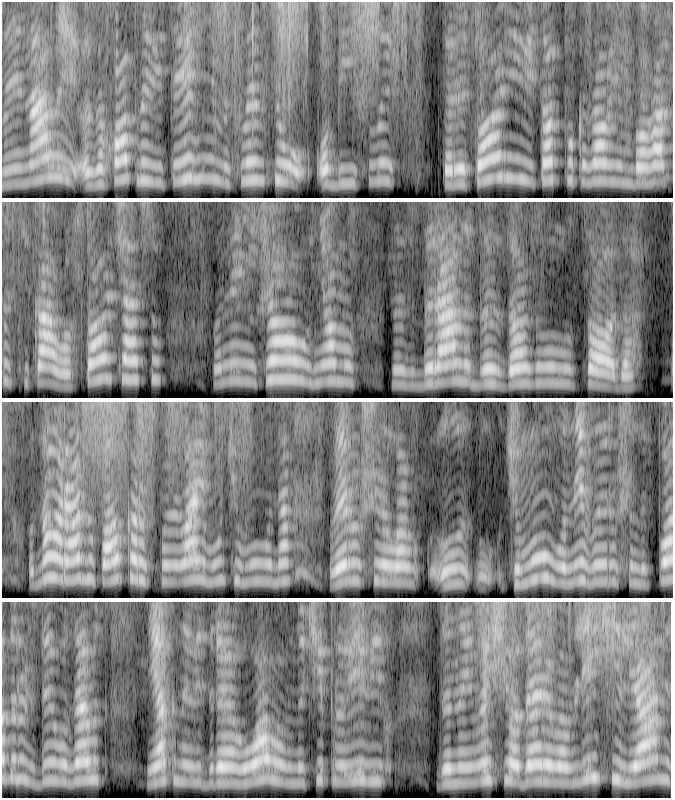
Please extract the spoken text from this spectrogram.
Минали захопливі тижні, мисливці обійшли територію, і тот показав їм багато цікавого. З того часу вони нічого в ньому не збирали без дозволу Тода. Одного разу палка розповіла йому, чому вона вирушила, чому вони вирушили в подорож, диво зелик ніяк не відреагував, вночі привів їх до найвищого дерева в лісі, ліани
